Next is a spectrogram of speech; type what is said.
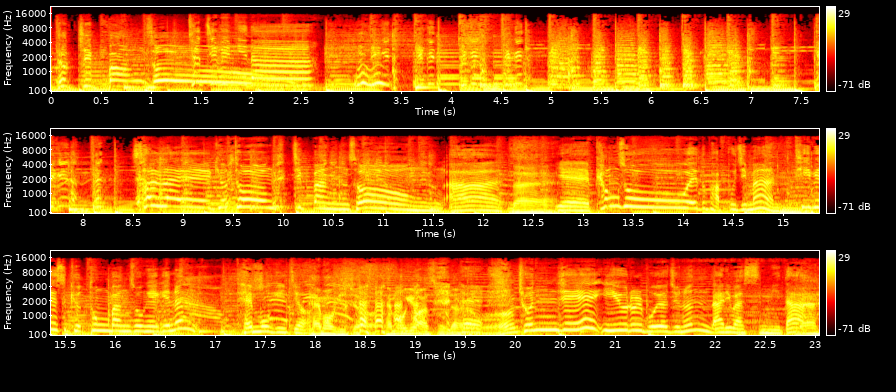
특집 방송 특집입니다. 설날 교통 특집 방송. 아, 네. 예, 평소에도 바쁘지만 TBS 교통 방송에게는 대목이죠. 대목이죠 대목이 왔습니다 네, 여러분 존재의 이유를 보여주는 날이 왔습니다. 네.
